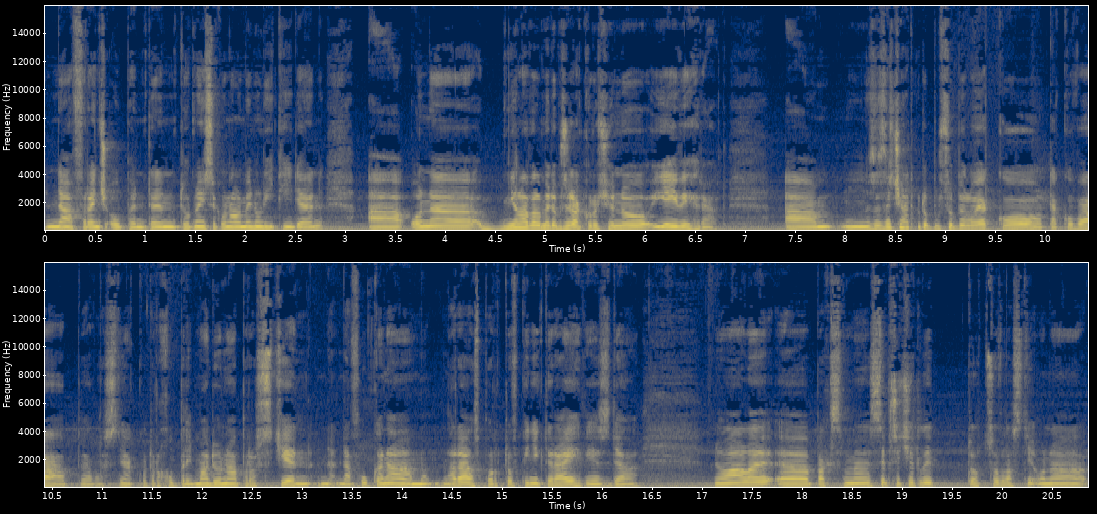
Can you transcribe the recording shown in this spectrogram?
na French Open. Ten turnaj se konal minulý týden a ona měla velmi dobře nakročeno jej vyhrát. A mm, ze začátku to působilo jako taková vlastně jako trochu primadona, prostě nafoukaná mladá sportovkyně, která je hvězda. No ale uh, pak jsme si přečetli to, co vlastně ona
